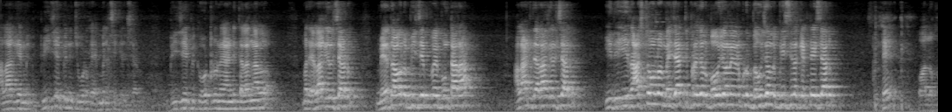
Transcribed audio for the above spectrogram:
అలాగే మీకు బీజేపీ నుంచి కూడా ఒక ఎమ్మెల్సీ గెలిచాడు. బీజేపీకి ఓట్లు ఉన్నాయండి తెలంగాణలో. మరి ఎలా గెలిచాడు? మేధావులు బీజేపీ వైపు ఉంటారా? అలాంటిది ఎలా గెలిచారు? ఇది ఈ రాష్ట్రంలో మెజార్టీ ప్రజలు బహుజనులు అయినప్పుడు బహుజనులు బీసీలకు ఎట్టేశారు? అంటే వాళ్ళ ఒక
